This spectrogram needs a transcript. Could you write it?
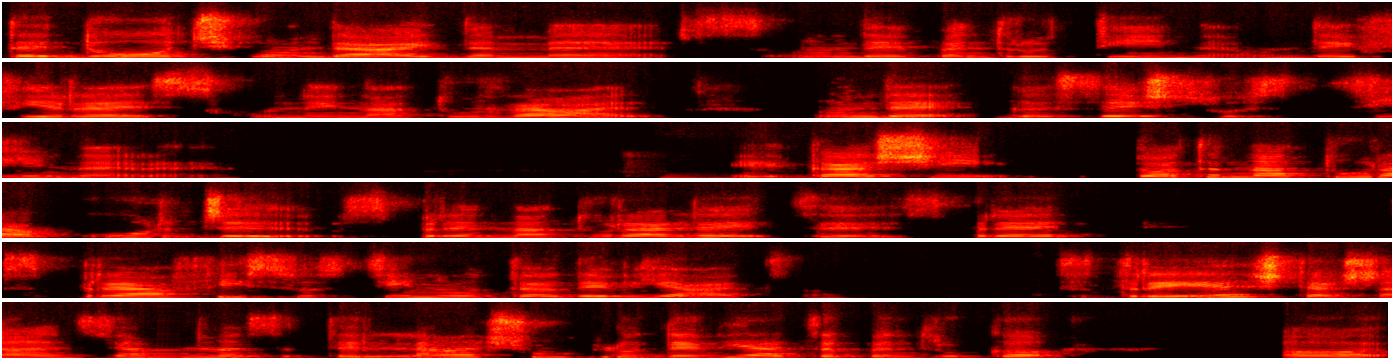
te duci unde ai de mers, unde e pentru tine, unde e firesc, unde e natural, unde găsești susținere. Mm. E ca și toată natura curge spre naturalețe, spre, spre a fi susținută de viață. Să trăiești așa înseamnă să te lași umplut de viață, pentru că uh,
